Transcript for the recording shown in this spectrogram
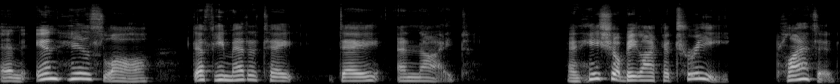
and in his law doth he meditate day and night. And he shall be like a tree planted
